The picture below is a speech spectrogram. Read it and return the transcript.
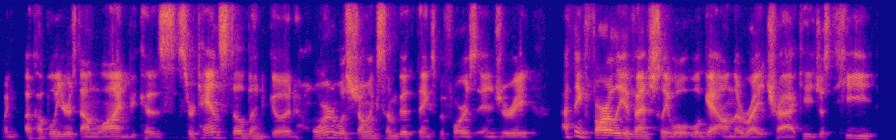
when a couple years down the line because Surtain's still been good. Horn was showing some good things before his injury. I think Farley eventually will, will get on the right track. He just he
